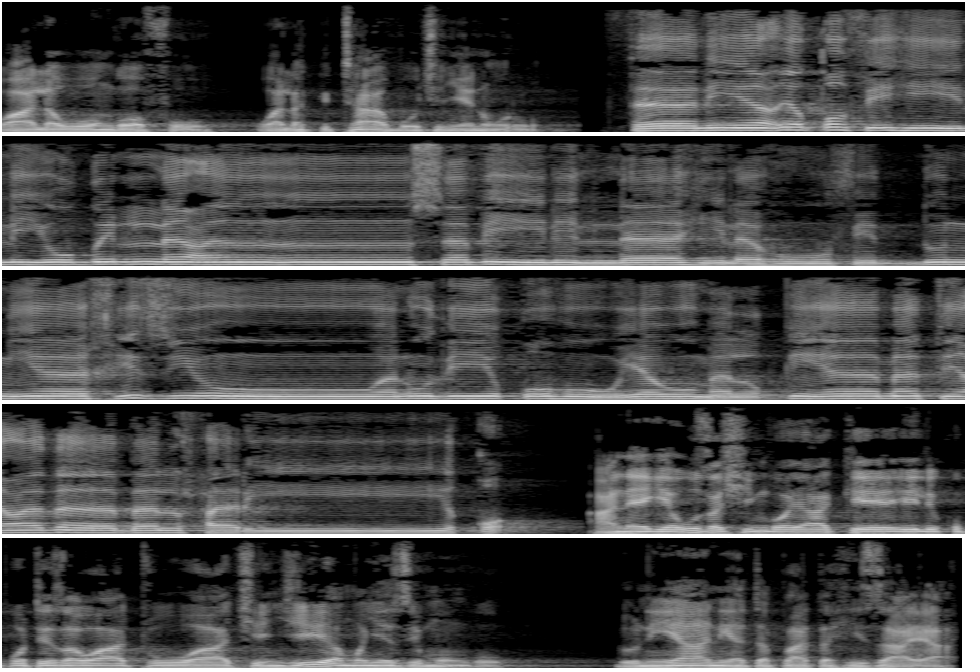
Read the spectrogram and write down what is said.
wala uongofu wala kitabu chenye nuru ثاني عطفه ليضل عن سبيل الله له في الدنيا خزي ونذيقه يوم القيامة عذاب الحريق anayegeuza shingo yake ili kupoteza watu waache njia Mwenyezi Mungu duniani atapata hizaya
